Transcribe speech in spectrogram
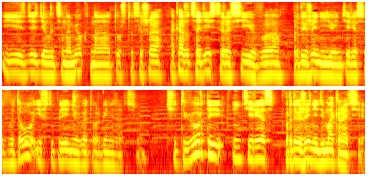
И здесь делается намек на то, что США окажут содействие России в продвижении ее интересов в ВТО и вступлению в эту организацию. Четвертый интерес – продвижение демократии.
